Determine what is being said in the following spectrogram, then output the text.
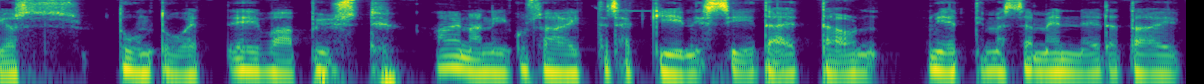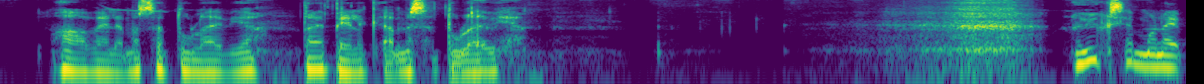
jos tuntuu, että ei vaan pysty. Aina niin kuin saa itsensä kiinni siitä, että on miettimässä menneitä tai haaveilemassa tulevia tai pelkäämässä tulevia. No yksi semmoinen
